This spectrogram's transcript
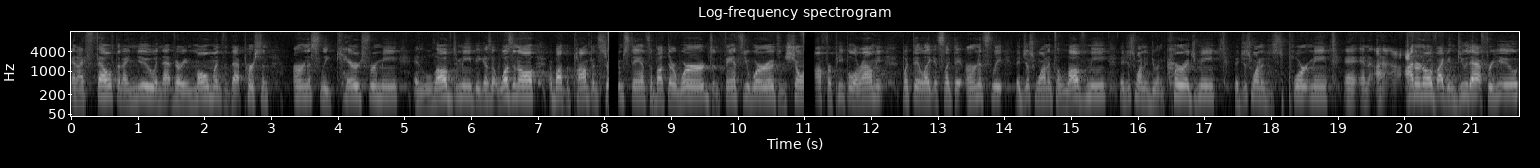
and I felt that I knew in that very moment that that person earnestly cared for me and loved me because it wasn't all about the pomp and circumstance, about their words and fancy words and showing off for people around me, but they like it's like they earnestly they just wanted to love me, they just wanted to encourage me, they just wanted to support me, and, and I, I don't know if I can do that for you,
